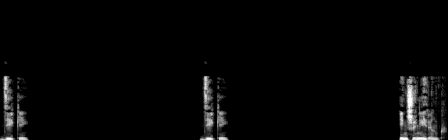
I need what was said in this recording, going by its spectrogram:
Дикий. Дикий. Инжиниринг.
